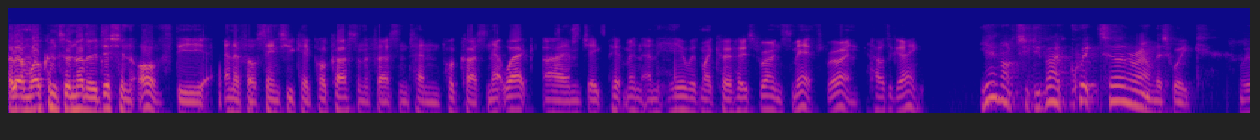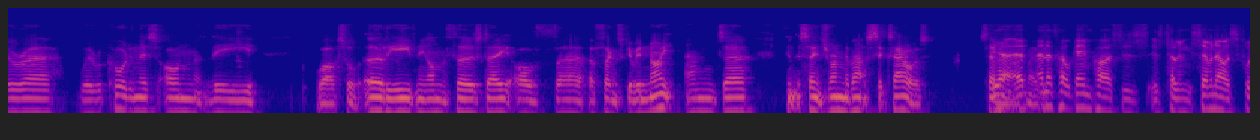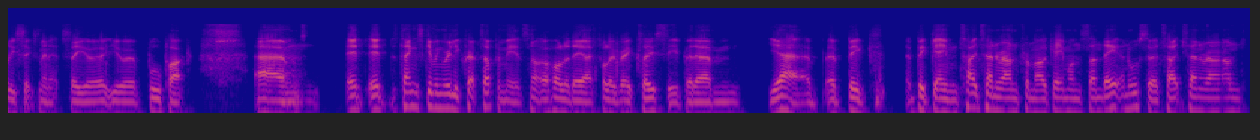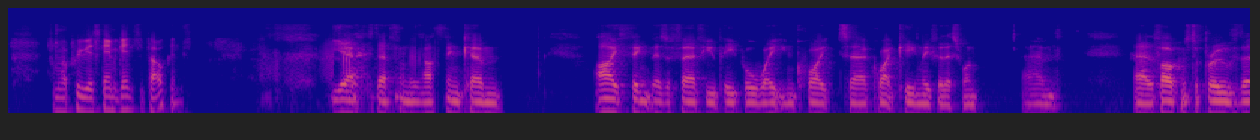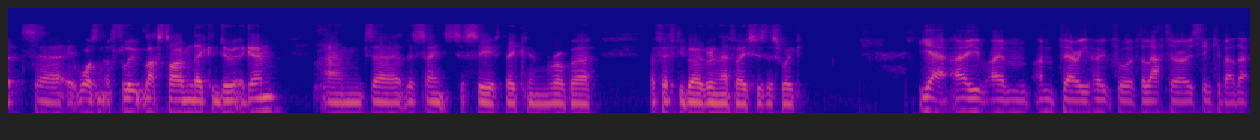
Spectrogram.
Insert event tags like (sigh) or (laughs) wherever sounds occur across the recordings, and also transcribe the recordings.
Hello and welcome to another edition of the NFL Saints UK podcast on the First and Ten Podcast Network. I'm Jake Pittman and here with my co-host Rowan Smith. Rowan, how's it going? Yeah, not too bad. Quick turnaround this week. We're uh, we're recording this on the well, sort of early evening on the Thursday of uh, of Thanksgiving night, and uh, I think the Saints run in about six hours. Seven yeah, hours, NFL Game Pass is, is telling me seven hours forty six minutes, so you're you're ballpark. Um, it, it Thanksgiving really crept up on me. It's not a holiday I follow very closely, but um, yeah, a, a, big a big game, tight turnaround from our game on Sunday, and also a tight turnaround from our previous game against the Falcons. Yeah, definitely. I think um, I think there's a fair few people waiting quite uh, quite keenly for this one. Um, uh, the Falcons to prove that uh, it wasn't a fluke last time, they can do it again, and uh, the Saints to see if they can rub a, a 50 burger in their faces this week. Yeah, I, I'm I'm very hopeful of the latter. I was thinking about that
